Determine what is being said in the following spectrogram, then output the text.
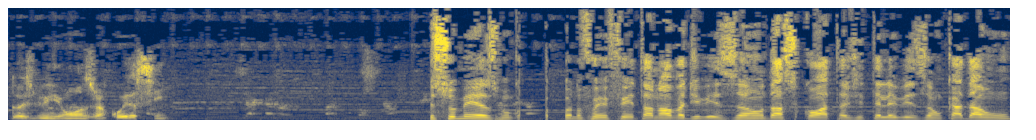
2011, uma coisa assim. Isso mesmo, quando foi feita a nova divisão das cotas de televisão, cada um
